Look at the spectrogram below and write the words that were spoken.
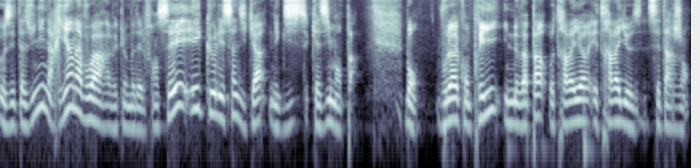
aux États-Unis n'a rien à voir avec le modèle français et que les syndicats n'existent quasiment pas. Bon, vous l'avez compris, il ne va pas aux travailleurs et travailleuses, cet argent.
